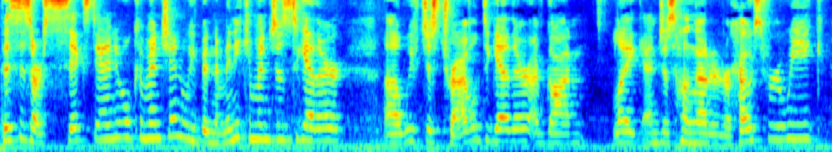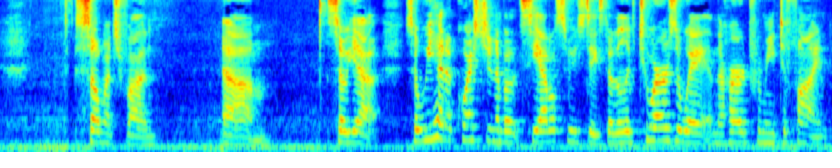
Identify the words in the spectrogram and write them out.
This is our sixth annual convention. We've been to many conventions together. Uh, we've just traveled together. I've gone like and just hung out at her house for a week. So much fun. Um, so yeah, so we had a question about Seattle sweepstakes, but I live two hours away and they're hard for me to find.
